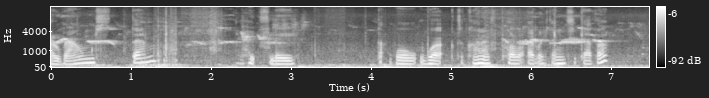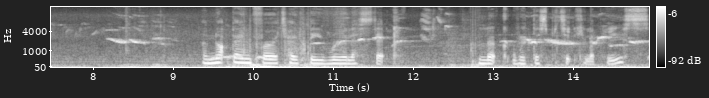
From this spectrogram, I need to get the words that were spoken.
around them and hopefully that will work to kind of pull everything together. I'm not going for a totally realistic look with this particular piece.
